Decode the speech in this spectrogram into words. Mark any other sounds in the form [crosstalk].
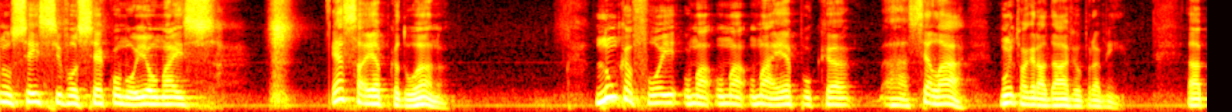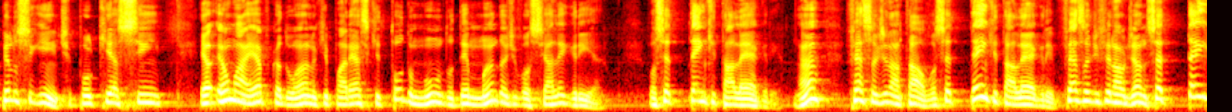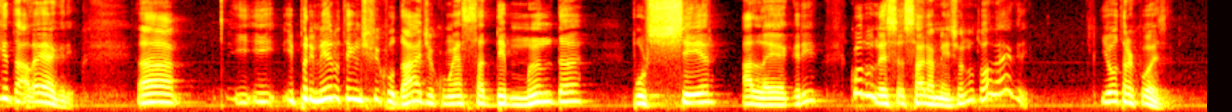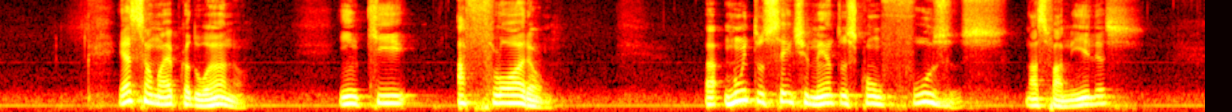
Eu não sei se você é como eu, mas essa época do ano nunca foi uma, uma, uma época, ah, sei lá, muito agradável para mim. Ah, pelo seguinte, porque assim, é, é uma época do ano que parece que todo mundo demanda de você alegria. Você tem que estar alegre. Né? Festa de Natal, você tem que estar alegre. Festa de final de ano, você tem que estar alegre. Ah, e, e, e primeiro tenho dificuldade com essa demanda por ser alegre, quando necessariamente eu não estou alegre. E outra coisa, essa é uma época do ano em que afloram ah, muitos sentimentos confusos nas famílias,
